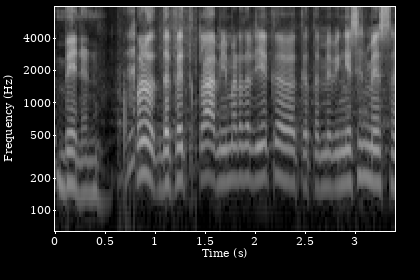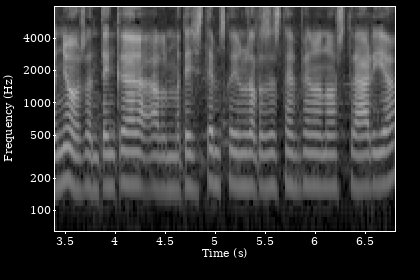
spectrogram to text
venen. Bueno, de fet, clar, a mi m'agradaria que, que també vinguessin més senyors. Entenc que al mateix temps que nosaltres estem fent la nostra àrea,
